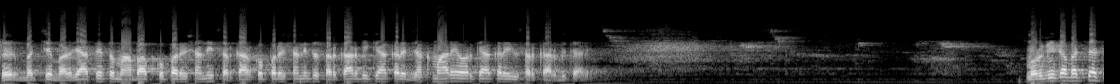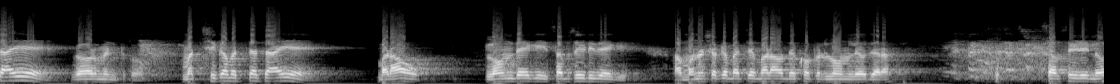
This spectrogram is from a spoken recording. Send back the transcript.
फिर बच्चे बढ़ जाते तो माँ बाप को परेशानी, सरकार को परेशानी तो सरकार भी क्या करे? झक मारे और क्या करेगी सरकार बेचारे? मुर्गी का बच्चा चाहिए गवर्नमेंट को? मच्छी का बच्चा चाहिए? बढ़ाओ। लोन देगी सब्सिडी देगी। अब मनुष्य के बच्चे बढ़ाओ, देखो फिर लोन लो जरा। सब्सिडी लो।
